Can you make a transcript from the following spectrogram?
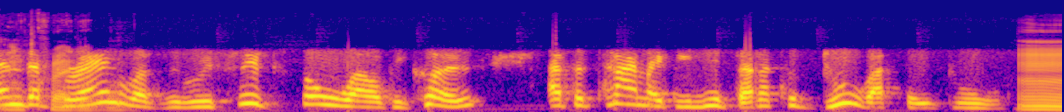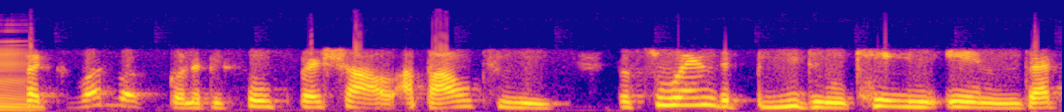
And the brand was received so well because at the time I believed that I could do what they do. Mm. But what was going to be so special about me? That's when the beading came in that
